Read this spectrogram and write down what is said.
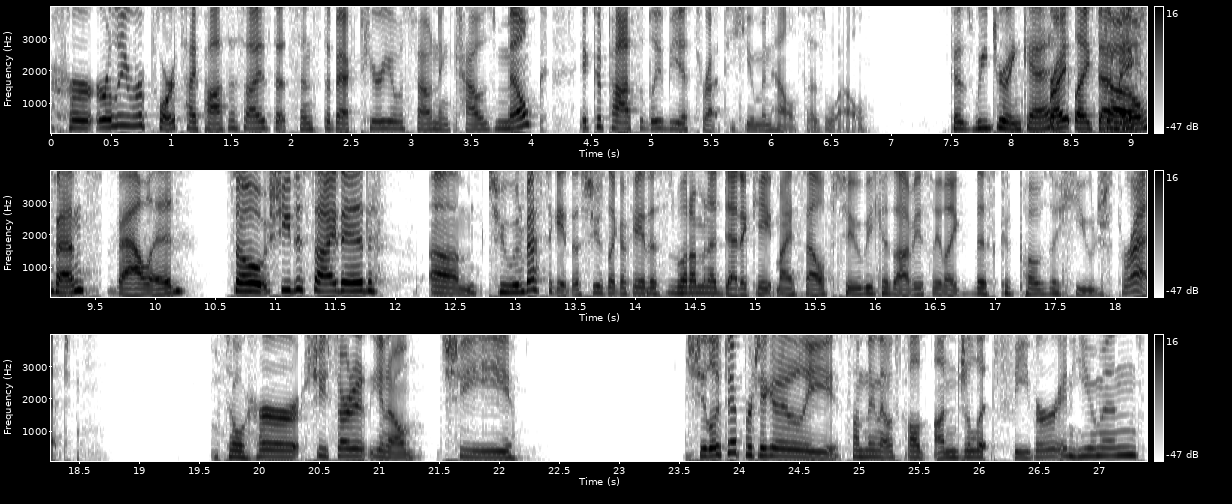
Her early reports hypothesized that since the bacteria was found in cow's milk, it could possibly be a threat to human health as well. Because we drink it. right? Like that so, makes sense. Valid. So she decided um, to investigate this. She was like, okay, this is what I'm going to dedicate myself to because obviously, like, this could pose a huge threat. So her, she started, you know, she she looked at particularly something that was called undulant fever in humans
